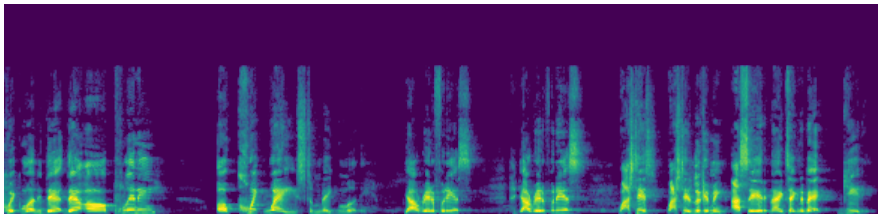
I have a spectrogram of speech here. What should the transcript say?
Quick money. Quick money. There, there are plenty of quick ways to make money. Y'all ready for this? Y'all ready for this? Watch this. Watch this. Look at me. I said it I ain't taking it back. Get it.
